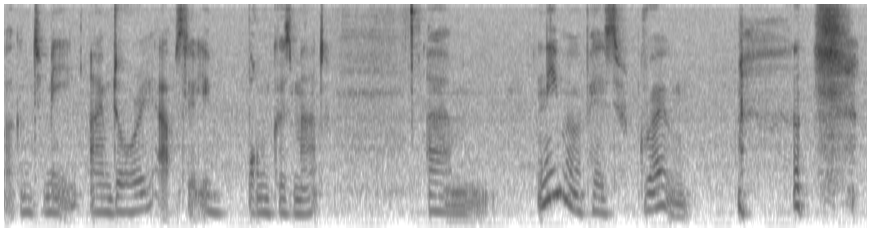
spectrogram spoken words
welcome to me. I'm Dory, absolutely bonkers mad. Um, Nemo appears to have grown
